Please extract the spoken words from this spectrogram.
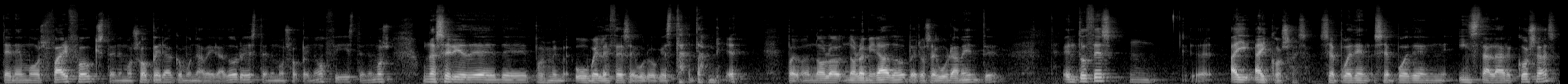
tenemos Firefox, tenemos Opera como navegadores, tenemos OpenOffice, tenemos una serie de, pues VLC seguro que está también. Pues no, lo, he mirado, pero seguramente. Entonces, mm, hay, hay, cosas, se pueden, se pueden instalar cosas,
